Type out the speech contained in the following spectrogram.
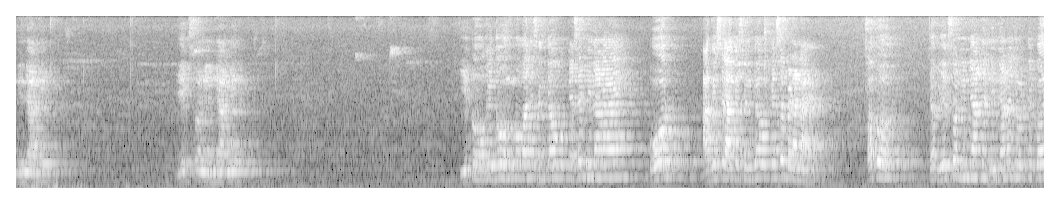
निन्यानवे। एक सौ निन्यानवे। ये तो हो गई दो अंकों वाली संख्याओं को कैसे मिलाना है और आगे से आगे संख्याओं को कैसे बढ़ाना है? अब जब एक सौ निन्यानवे निन्यानवे जोड़ने पर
